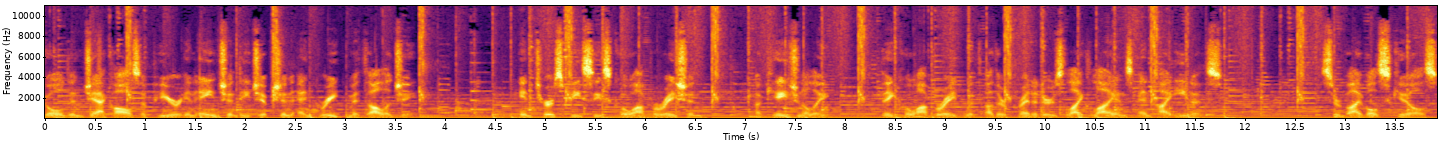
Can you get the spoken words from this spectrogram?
golden jackals appear in ancient Egyptian and Greek mythology. Interspecies cooperation, occasionally, they cooperate with other predators like lions and hyenas. Survival skills,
